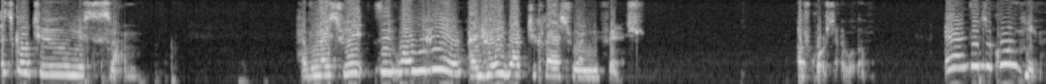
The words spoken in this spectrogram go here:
let's go to Mr. Sun. Have a nice visit while you're here, and hurry back to class when you finish. Of course I will. And there's a coin here.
